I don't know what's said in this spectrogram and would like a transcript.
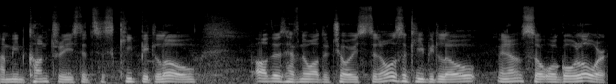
I mean countries that just keep it low, others have no other choice than also keep it low, you know, so or go lower.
